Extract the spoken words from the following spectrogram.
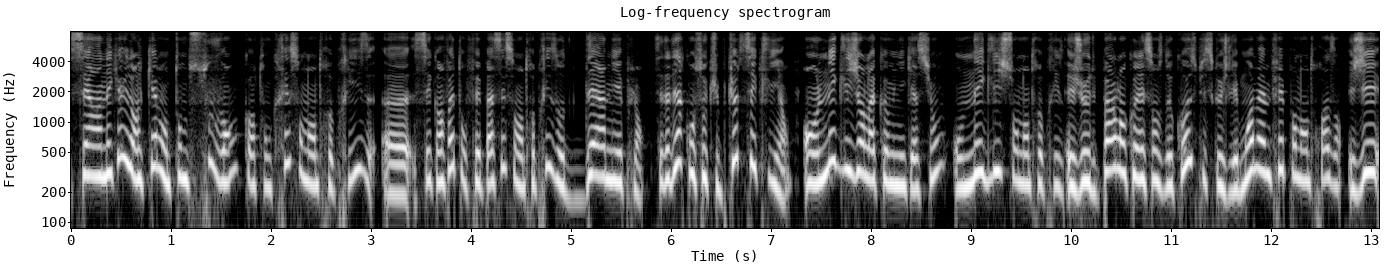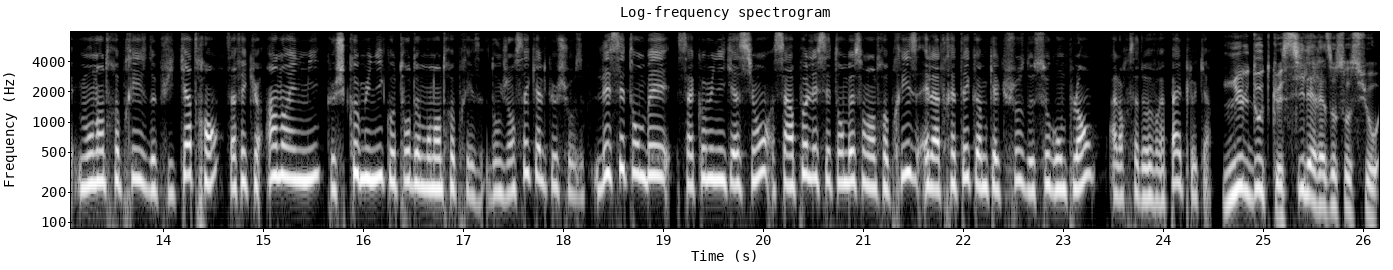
c'est un écueil dans lequel on tombe souvent quand on crée son entreprise, euh, c'est qu'en fait on fait passer son entreprise au dernier plan. C'est-à-dire qu'on s'occupe que de ses clients. En négligeant la communication, on néglige son entreprise. Et je parle en connaissance de cause puisque je l'ai moi-même fait pendant trois ans. J'ai mon entreprise depuis quatre ans. Ça fait que un an et demi que je communique autour de mon entreprise. Donc j'en sais quelque chose. Laisser tomber sa communication, c'est un peu laisser tomber son entreprise et la traiter comme quelque chose de second plan, alors que ça devrait pas être le cas. Nul doute que si les réseaux sociaux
